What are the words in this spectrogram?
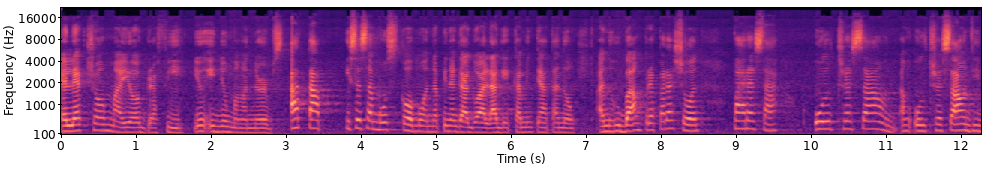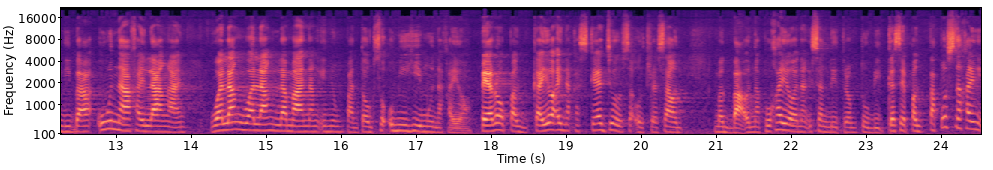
electromyography, yung inyong mga nerves. At tap, isa sa most common na pinagagawa, lagi kaming tinatanong, ano ho ba ang preparasyon para sa ultrasound. Ang ultrasound, hindi ba? Una, kailangan walang-walang laman ng inyong pantog. So, umihi muna kayo. Pero pag kayo ay nakaschedule sa ultrasound, magbaon na po kayo ng isang litrong tubig. Kasi pag tapos na kayong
